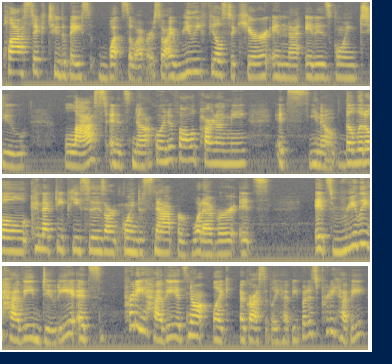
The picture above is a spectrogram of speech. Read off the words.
plastic to the base whatsoever. So I really feel secure in that it is going to last and it's not going to fall apart on me it's you know the little connecty pieces aren't going to snap or whatever. It's it's really heavy duty. It's pretty heavy. It's not like aggressively heavy but it's pretty heavy.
